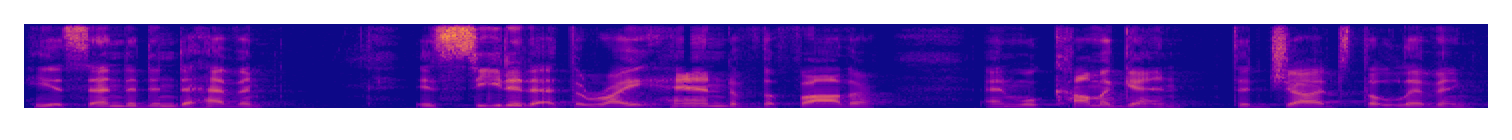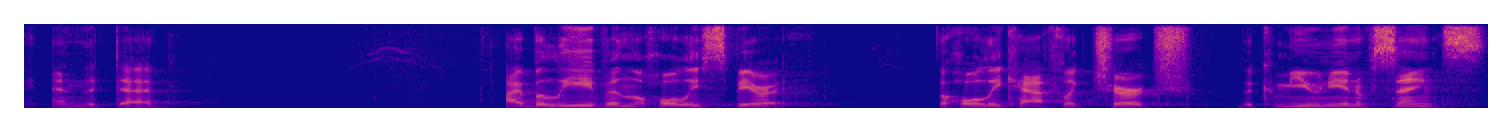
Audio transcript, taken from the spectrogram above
He ascended into heaven, is seated at the right hand of the Father, and will come again to judge the living and the dead. I believe in the Holy Spirit, the Holy Catholic Church, the communion of saints,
